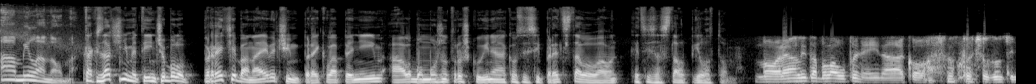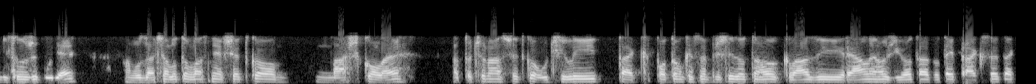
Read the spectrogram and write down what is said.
a Milanom. Tak začneme tým, čo bolo pre teba najväčším prekvapením, alebo možno trošku iné, ako si si predstavoval, keď si sa stal pilotom. No, realita bola úplne iná ako to, čo som si myslel, že bude. Lebo začalo to vlastne všetko na škole a to, čo nás všetko učili, tak potom, keď sme prišli do toho kvázi reálneho života, do tej praxe, tak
